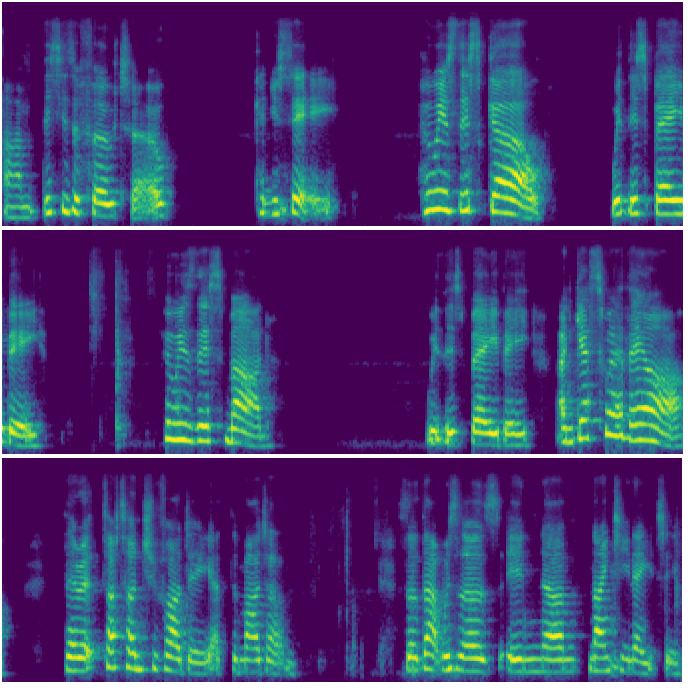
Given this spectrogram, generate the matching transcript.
Um, this is a photo. Can you see? Who is this girl with this baby? Who is this man with this baby? And guess where they are? They're at Thattanchavady at the Madam. So that was us in um, 1980.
